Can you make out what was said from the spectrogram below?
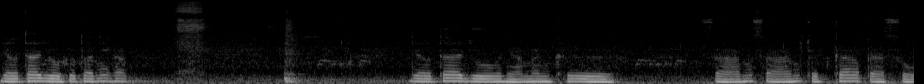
เดลต้ายูคือตัวนี้ครับเดลต้ายูเนี่ยมันคือสามสามจุดเก้าแปดศู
